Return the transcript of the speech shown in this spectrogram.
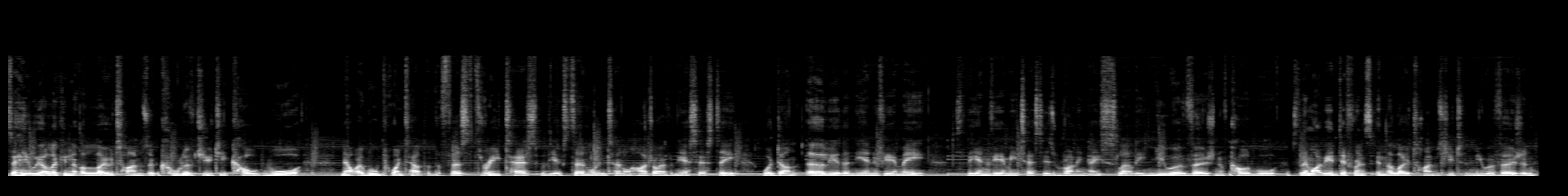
So here we are looking at the load times of Call of Duty Cold War. Now I will point out that the first three tests with the external internal hard drive and the SSD were done earlier than the NVMe, so the NVMe test is running a slightly newer version of Cold War, so there might be a difference in the load times due to the newer version,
